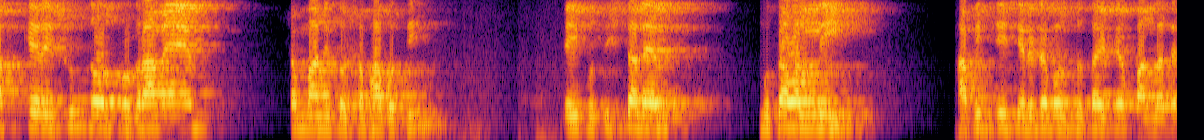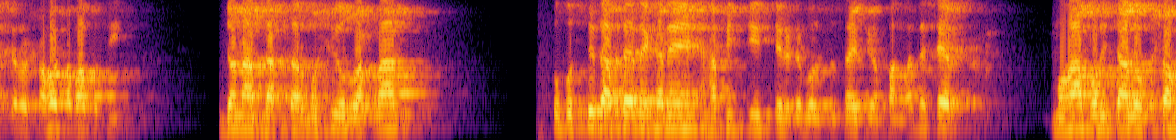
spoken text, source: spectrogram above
আজকের এই সুন্দর প্রোগ্রামের সম্মানিত সভাপতি এই প্রতিষ্ঠানের মুতাওয়াল্লি হাফিজি চ্যারিটেবল সোসাইটি অফ বাংলাদেশেরও সহসভাপতি জনাব ডাক্তার মশিউর রহমান উপস্থিত আছেন এখানে হাফিজি চ্যারিটেবল সোসাইটি অফ বাংলাদেশের মহাপরিচালক সহ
